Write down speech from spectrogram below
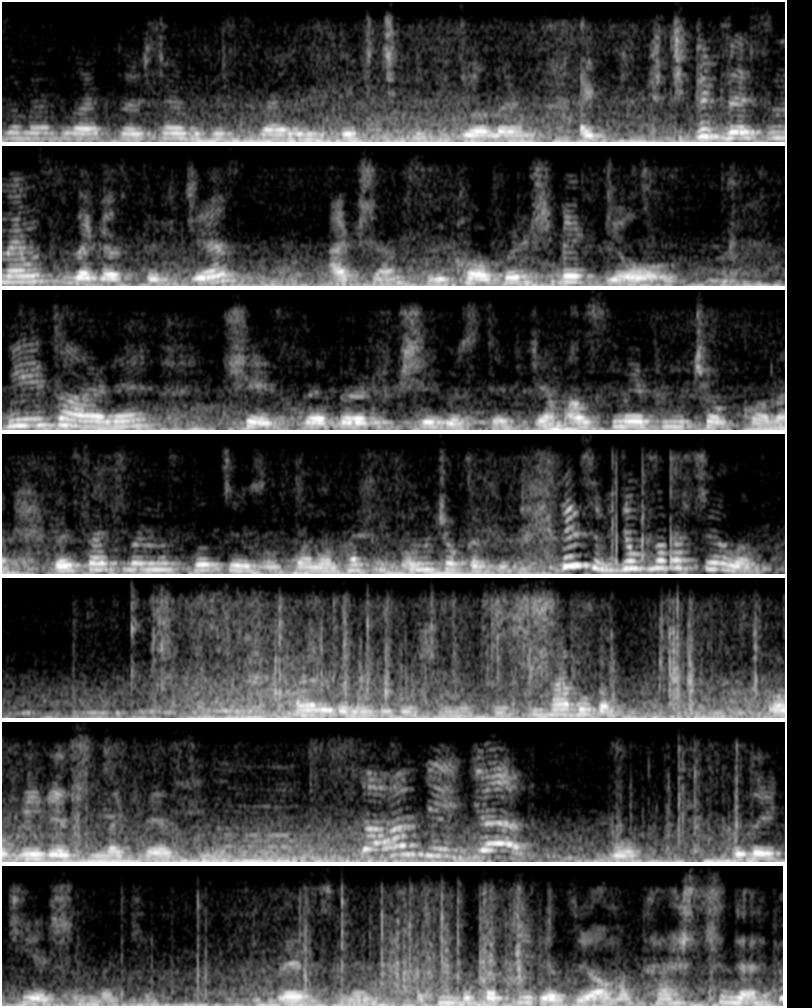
Herkese merhaba arkadaşlar. Bugün sizlerle birlikte küçüklük videolarımı, ay, küçüklük resimlerimi size göstereceğiz. Akşam sizi kuaför işi bekliyor. Bir tane şey size böyle bir şey göstereceğim. Aslında yapımı çok kolay. Ve saçları nasıl atıyorsunuz falan. Hafif, onu çok hafif. Neyse videomuza başlayalım. Nerede benim video şimdi atıyorsun? Ha buldum. O bir resimdeki resmi. Daha diyeceğim. Bu. Bu da 2 yaşındaki resmin. Bakın burada bir yazıyor ama tersine.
